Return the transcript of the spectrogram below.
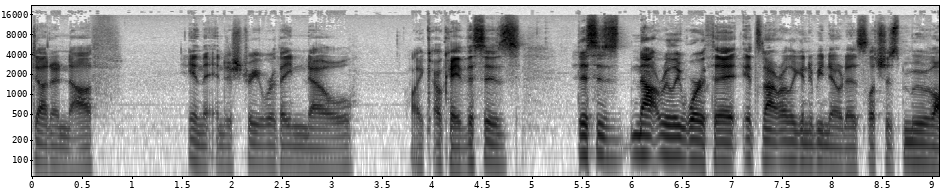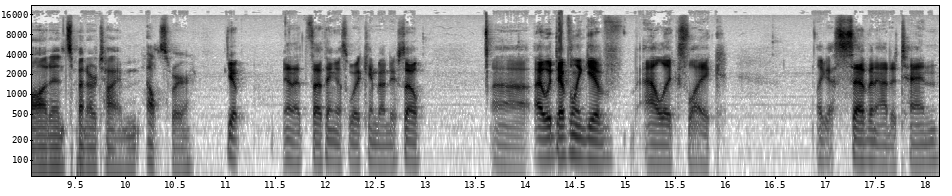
done enough in the industry where they know like okay, this is this is not really worth it. It's not really going to be noticed. Let's just move on and spend our time elsewhere. Yep, and that's I think that's what it came down to. So, uh, I would definitely give Alyx like like a seven out of ten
